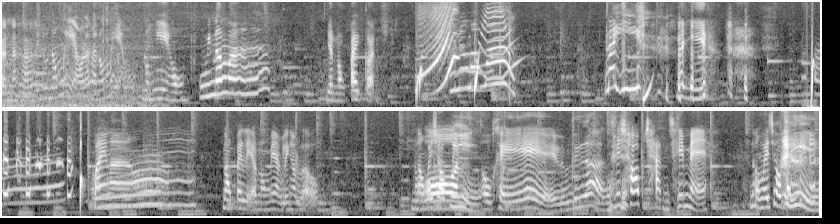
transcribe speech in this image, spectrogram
กันนะคะ ไปดูน้องเหมียวนะคะ น้องเหมียว น้องแมวอุ้ยน่ารักเดี๋ยวน้องไปก่อนน่ารักมากน่าอีทนาอีทไปแล้ว น้องไปแล้วน้องไม่อยากเล่นกับเรา น้องไม่ชอบผู้หญิง โอเครู้เรื่อง ไม่ชอบฉันใช่ไหม น้องไม่ชอบผู้หญิง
